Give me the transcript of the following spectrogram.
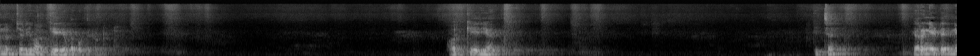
അതിനൊരു ചെറിയ വർക്ക് ഏരിയ ഇവിടെ കൊടുത്തിട്ടുണ്ട്. വർക്ക് ഏരിയ കിച്ചൺ ഇറങ്ങിയിട്ട് ഇനി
